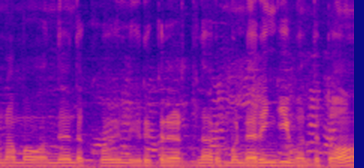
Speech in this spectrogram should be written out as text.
இப்போ நம்ம வந்து இந்த கோயில் இருக்கிற இடத்துல ரொம்ப நெருங்கி வந்துட்டோம்.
